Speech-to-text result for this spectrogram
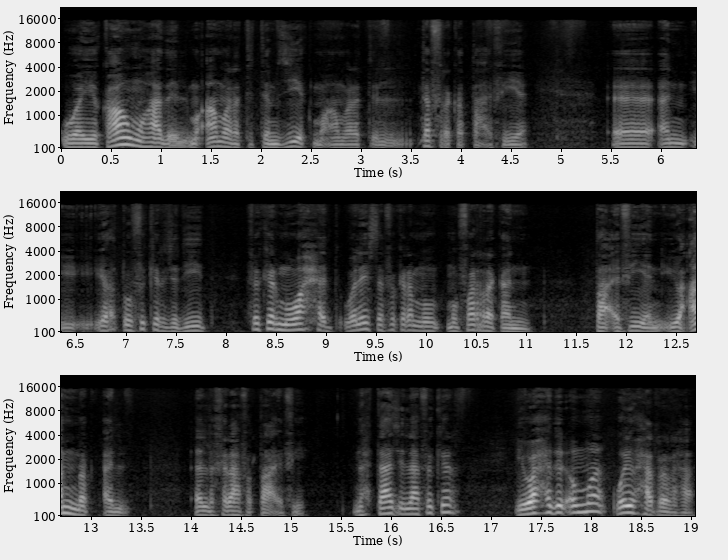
ويقاوموا هذه المؤامرة التمزيق مؤامرة التفرقة الطائفية آه، أن يعطوا فكر جديد فكر موحد وليس فكرا مفرقا طائفيا يعمق الخلاف الطائفي. نحتاج إلى فكر يوحد الأمة ويحررها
